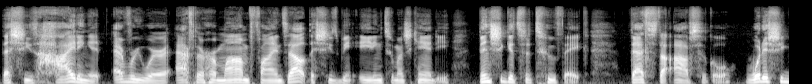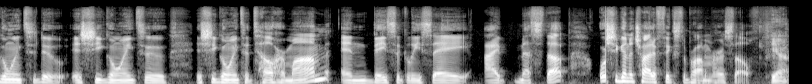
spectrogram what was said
that she's hiding it everywhere after her mom finds out that she's been eating too much candy. Then she gets a toothache that's the obstacle. What is she going to do? Is she going to is she going to tell her mom and basically say i messed up or is she going to try to fix the problem herself? Yeah.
